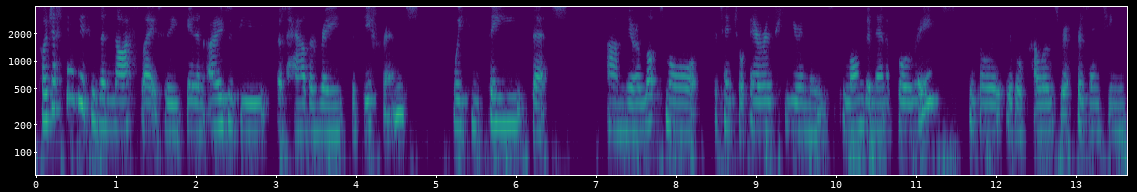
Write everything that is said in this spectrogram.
So I just think this is a nice way to get an overview of how the reads are different. We can see that um, there are lots more potential errors here in these longer nanopore reads with all these little colours representing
